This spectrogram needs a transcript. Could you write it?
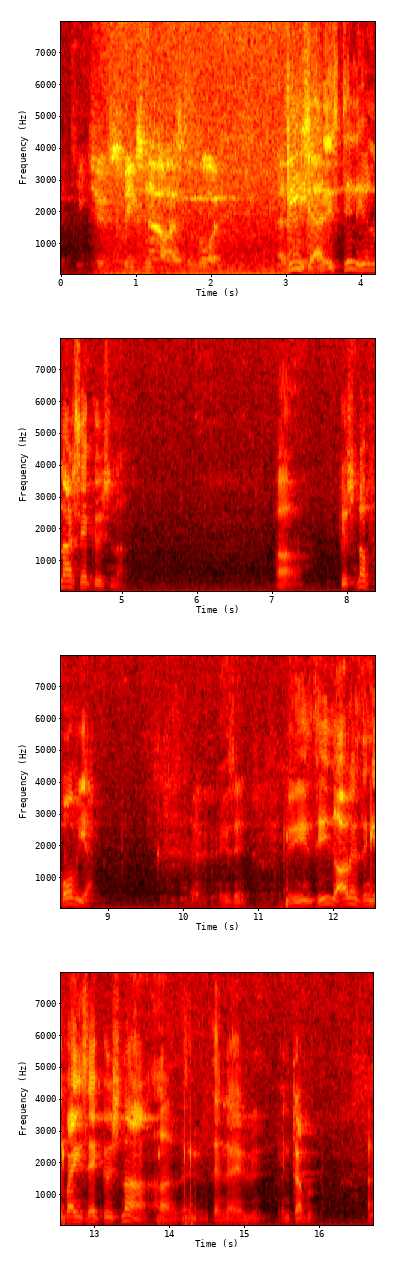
The teacher speaks now as the Lord. As Teacher, still he will not say Krishna. Oh, Krishna phobia. You see? He's, he's always thinking, if I say Krishna, uh, then I will be in trouble. Uh,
